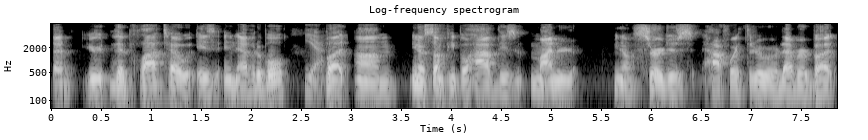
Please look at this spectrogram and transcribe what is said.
the plateau is inevitable. Yeah. But um, you know, some people have these minor, you know, surges halfway through or whatever. But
